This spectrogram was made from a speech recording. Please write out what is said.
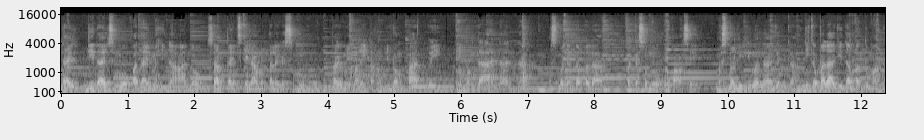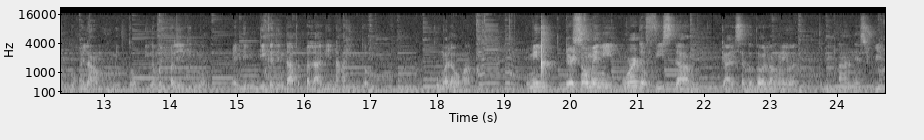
Dahil, hindi dahil sumuko ka dahil mahina ka, no. Sometimes, kailangan mo talaga sumuko. Pag may makita kang ibang pathway, may ibang daanan na mas maganda pala pagka sumuko ka kasi mas maliliwanagan ka. Hindi ka palagi dapat tumatakbo. Kailangan mo huminto. Tingnan mo yung paligid mo. And hindi, ka din dapat palagi nakahinto. Kumalaw ka. I mean, there's so many word of wisdom, guys. Sa totoo lang ngayon, to be honest, real,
